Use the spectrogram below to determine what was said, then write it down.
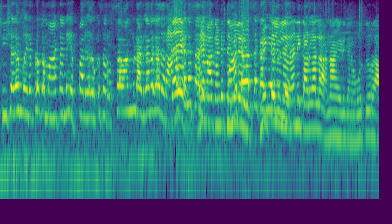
శ్రీశైలం పోయినప్పుడు ఒక మాట అనే చెప్పాలి కదా ఒకసారి వస్తావా అని కూడా అడగాలి కదా రాకపోయినా నీకు అడగాల? నా ఎడికైనా పోతురా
